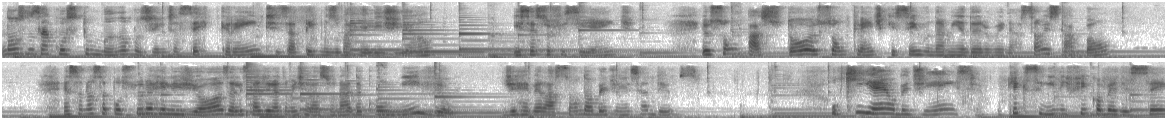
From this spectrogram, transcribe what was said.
Nós nos acostumamos, gente, a ser crentes, a termos uma religião. Isso é suficiente. Eu sou um pastor, eu sou um crente que sirvo na minha denominação, está bom. Essa nossa postura religiosa ela está diretamente relacionada com o nível de revelação da obediência a Deus. O que é obediência? O que, que significa obedecer?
